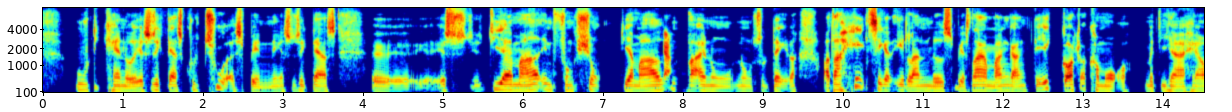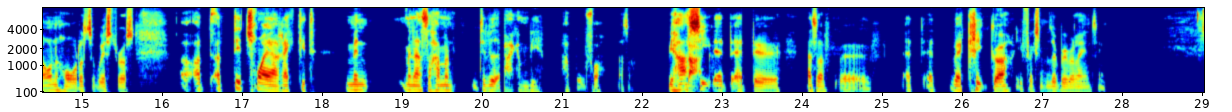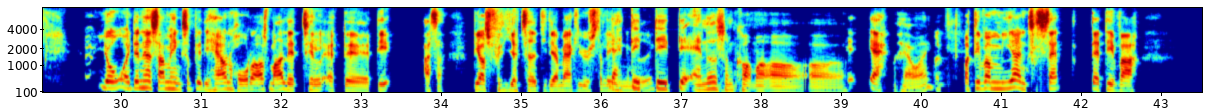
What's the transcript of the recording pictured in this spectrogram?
uh, de kan noget. Jeg synes ikke, deres kultur er spændende. Jeg synes ikke, deres... Øh, jeg synes, de er meget en funktion. De er meget, ja. bare nogle, nogle soldater. Og der er helt sikkert et eller andet med, som vi har snakket om mange gange. Det er ikke godt at komme over med de her herrende hårder til Westeros. Og, og det tror jeg er rigtigt. Men, men altså har man, det ved jeg bare ikke, om vi har brug for. Altså, vi har Nej. set, at, at, øh, altså, øh, at, at, hvad krig gør i for eksempel The Riverlands. Ikke? Jo, og i den her sammenhæng, så bliver de herrende hårder også meget let til, at øh, det, altså, det er også fordi, jeg har taget de der mærkelige østerlægninger ja, det, med. Ikke? det det andet, som kommer og, og, ja. og ikke? Og, og det var mere interessant, da det var...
